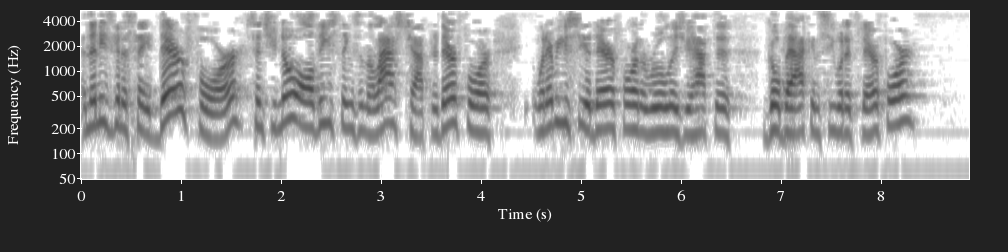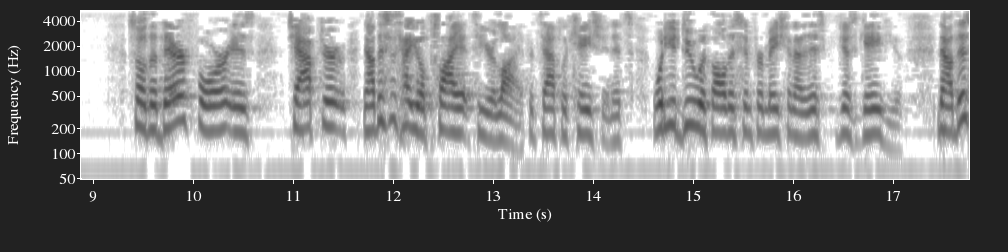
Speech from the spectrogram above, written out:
And then he's going to say, therefore, since you know all these things in the last chapter, therefore, whenever you see a therefore, the rule is you have to go back and see what it's there for. So the therefore is chapter. Now, this is how you apply it to your life. It's application. It's what do you do with all this information that I just gave you. Now, this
